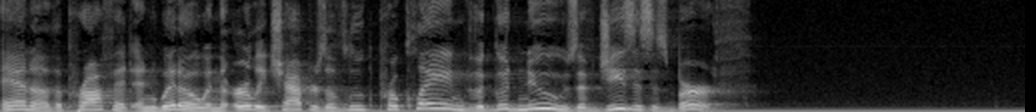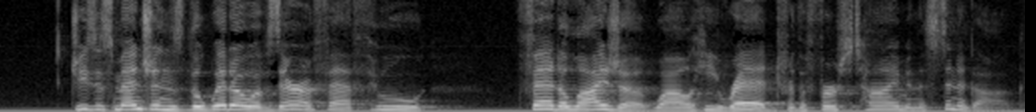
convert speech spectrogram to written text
Anna, the prophet and widow in the early chapters of Luke, proclaimed the good news of Jesus' birth. Jesus mentions the widow of Zarephath who fed Elijah while he read for the first time in the synagogue.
